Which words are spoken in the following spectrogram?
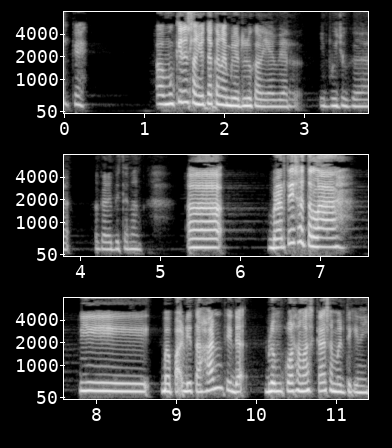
Oke. Oke. Uh, mungkin selanjutnya akan ambil dulu kali ya biar ibu juga agak lebih tenang. Uh, berarti setelah di bapak ditahan tidak belum keluar sama sekali sampai detik ini.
